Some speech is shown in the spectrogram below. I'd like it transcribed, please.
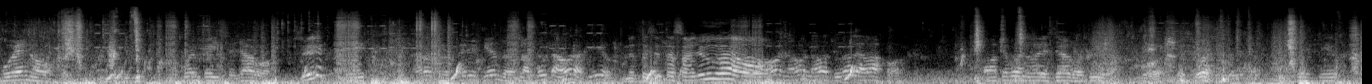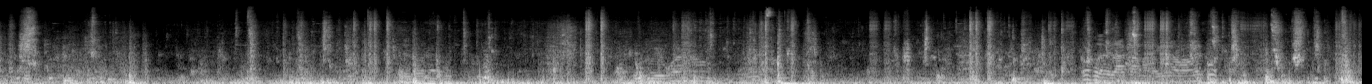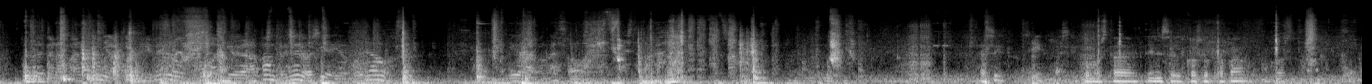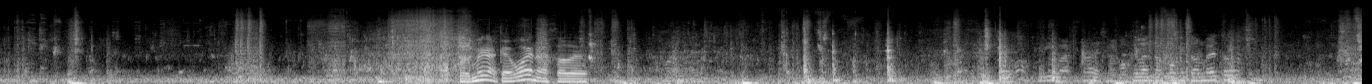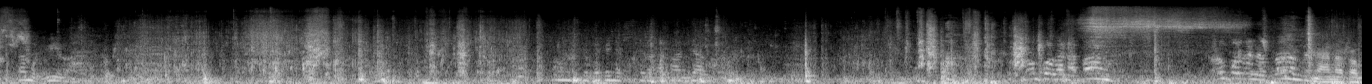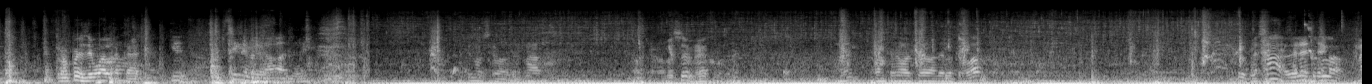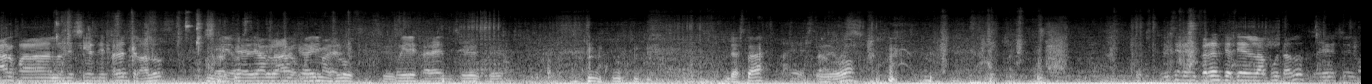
Bueno. Buen peite, Yago. ¿Sí? Sí. Claro, te lo estoy diciendo, es la puta hora, tío. ¿Necesitas ayuda o...? No, no, no, tú dale abajo. Ah, qué bueno es, Yago, tío. Sí, tío. Muy bueno. Ojo de la cámara que graba, ¿me pan primero, así ahí apoyado. Y graba eso. Hasta acá. ¿Así? Sí, así. ¿Cómo está? ¿Tienes el coso tapado? Pues mira, qué buena, joder. Oh, viva está, ha congelando a poquitos metros. Está muy viva. Ay, qué pequeño se queda la pan ya. ¡Rompo el ganapán! ¡Rompo el ganapán! No, no rompo. Rompes igual la calle. Quieta, sígueme grabando ahí. Que no se va a ver nada. A veces lejos. ¿Cuánto no te va del otro lado? Ah, del otro lado. Claro, para los que sí es diferente la luz. Sí, aquí hay, claro, hay más luz. diferente. Sí, muy sí. diferente. Sí, sí. ¿Ya está? Ahí está. ¿Te llegó? ¿Viste qué diferencia tiene la puta luz? Sí, sí.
